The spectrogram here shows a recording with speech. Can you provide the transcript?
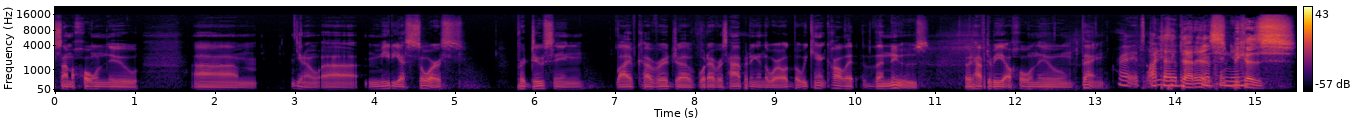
some whole new, um, you know, uh, media source producing live coverage of whatever's happening in the world, but we can't call it the news. It would have to be a whole new thing. Right. It's Why do you think op-ed, that your is? opinion. Because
